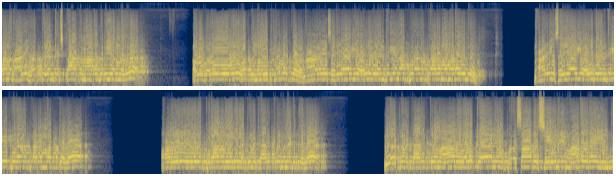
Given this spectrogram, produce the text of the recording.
ಬಂದು ನಾಳೆಗೆ ಹತ್ತು ಗಂಟೆ ಸ್ಟಾರ್ಟ್ ಮಾಡಿದ್ರಿ ಅಂದ್ರ ಅದು ಬರೋಬರಿ ಹತ್ತು ಮುಳುಗುತ್ತನೆ ಬರ್ತದೆ. ನಾಳೆ ಸರಿಯಾಗಿ ಐದು ಗಂಟೆಗೆ ನಾವು ಪುರಾಣ ಪ್ರಾರಂಭ ಮಾಡೋದು. ನಾಳೆಗೆ ಸರಿಯಾಗಿ ಐದು ಗಂಟೆಗೆ ಪುರಾಣ ಪ್ರಾರಂಭ ಆಗ್ತದೆ? ಆ ವೇಳೆ ಹೇಳದ ಪುರಾಣದೊಳಗೆ ಲಗ್ನ ಕಾರ್ಯಕ್ರಮ ನಡೀತದೆ? ಲಗ್ನ ಕಾರ್ಯಕ್ರಮ ಆದ ಬಳಿಕ ನೀವು ಪ್ರಸಾದ ಸೇವನೆ ಮಾಡಿದ್ರೆ ಇಂಥ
